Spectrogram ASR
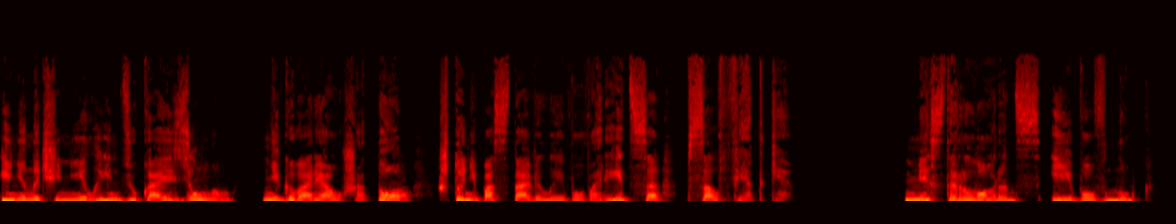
и не начинила индюка изюмом, не говоря уж о том, что не поставила его вариться в салфетке. Мистер Лоренс и его внук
